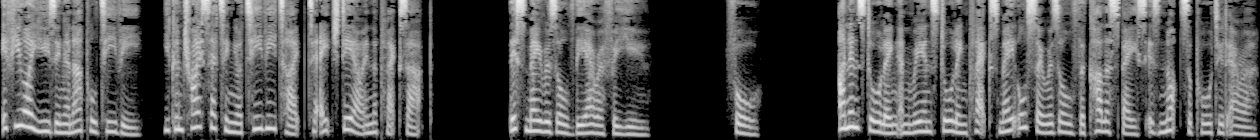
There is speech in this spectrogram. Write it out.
If you are using an Apple TV, you can try setting your TV type to HDR in the Plex app. This may resolve the error for you. 4. Uninstalling and reinstalling Plex may also resolve the color space is not supported error.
